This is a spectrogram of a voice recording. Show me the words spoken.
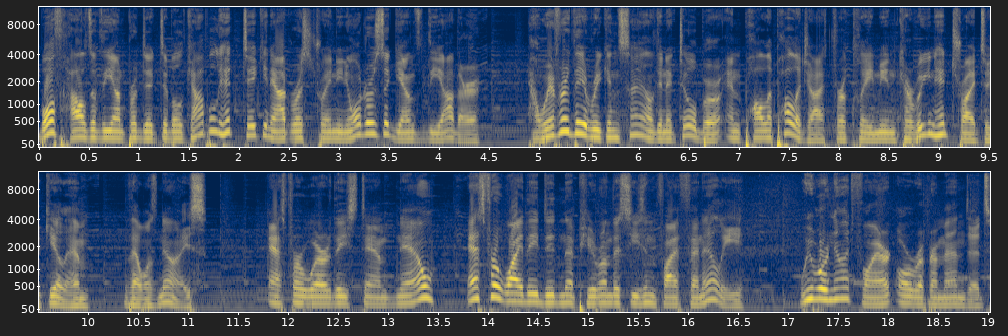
both halves of the unpredictable couple had taken out restraining orders against the other. However, they reconciled in October and Paul apologized for claiming Karine had tried to kill him. That was nice. As for where they stand now, as for why they didn't appear on the season 5 finale, we were not fired or reprimanded.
